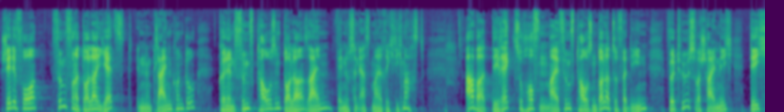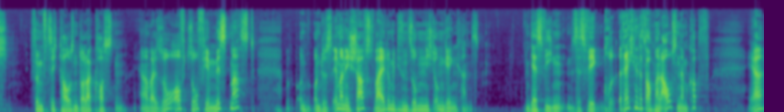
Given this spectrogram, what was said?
Stell dir vor, 500 Dollar jetzt in einem kleinen Konto können 5000 Dollar sein, wenn du es dann erstmal richtig machst. Aber direkt zu hoffen, mal 5000 Dollar zu verdienen, wird höchstwahrscheinlich dich 50.000 Dollar kosten. Ja, weil so oft so viel Mist machst und, und du es immer nicht schaffst, weil du mit diesen Summen nicht umgehen kannst. Deswegen, deswegen rechne das auch mal aus in deinem Kopf. Ja,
